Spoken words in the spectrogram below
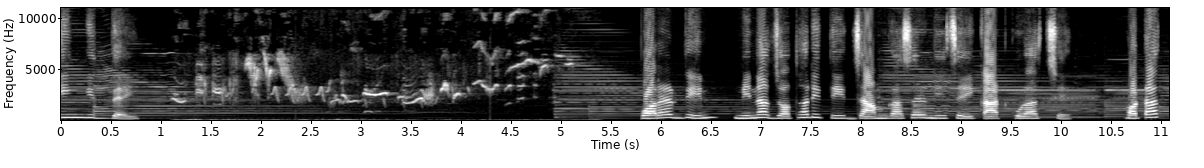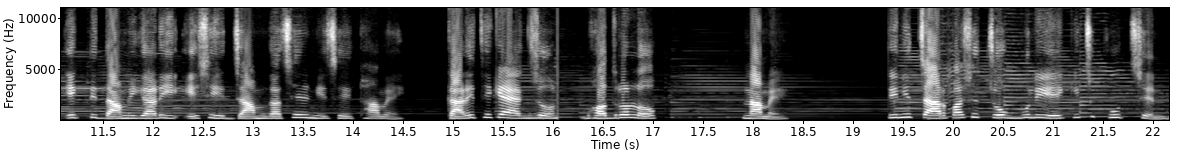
ইঙ্গিত দেয়। পরের দিন মিনা যথারীতি জাম গাছের নিচেই কাঠ কুড়াচ্ছে। হঠাৎ একটি দামি গাড়ি এসে জাম গাছের নিচে থামে। গাড়ি থেকে একজন ভদ্রলোক নামে। তিনি চারপাশে চোখ বুলিয়ে কিছু খুঁজছেন।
